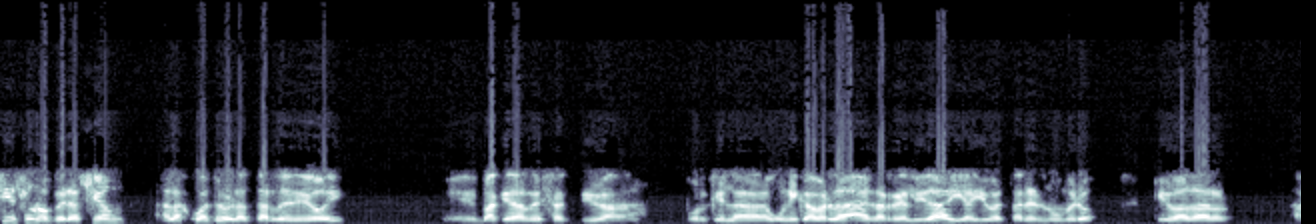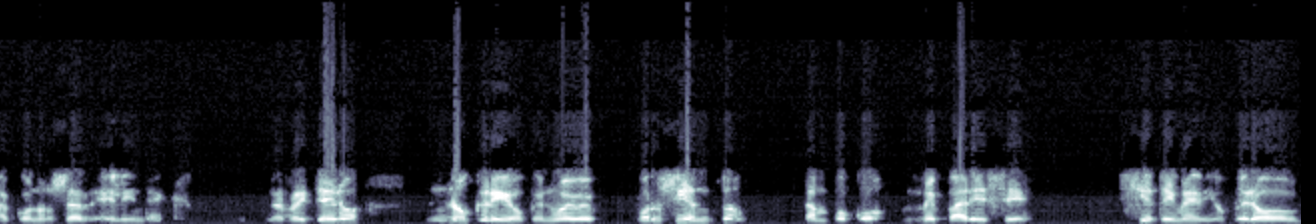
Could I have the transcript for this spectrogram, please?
Si es una operación, a las 4 de la tarde de hoy eh, va a quedar desactivada, porque la única verdad es la realidad y ahí va a estar el número que va a dar a conocer el INDEC. Les reitero, no creo que 9%, tampoco me parece siete y medio, pero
